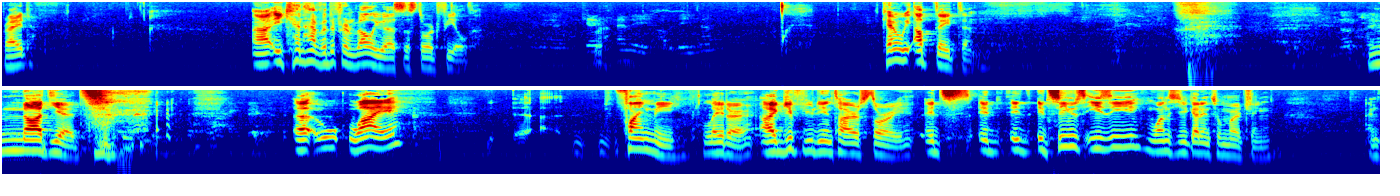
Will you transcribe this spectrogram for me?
right? Uh, it can have a different value as a stored field. Can, can we update them? Can we update them? Not yet. uh, why? Find me later. I give you the entire story. It's it, it, it seems easy once you get into merging and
